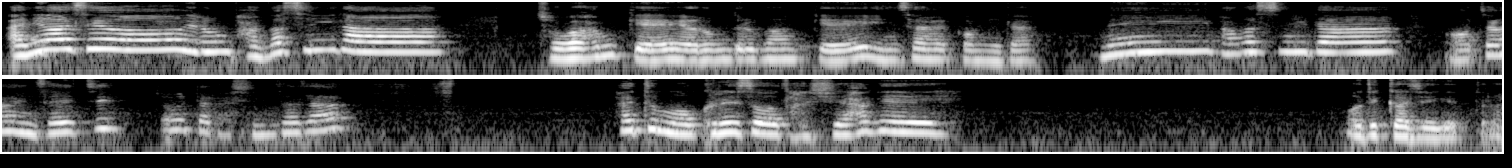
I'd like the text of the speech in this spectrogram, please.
안녕하세요. 여러분 반갑습니다. 저와 함께 여러분들과 함께 인사할 겁니다. 네 반갑습니다. 어 짱아 인사했지? 좀 이따 다시 인사자. 하여튼 뭐 그래서 다시 하게 어디까지 얘기했더라.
